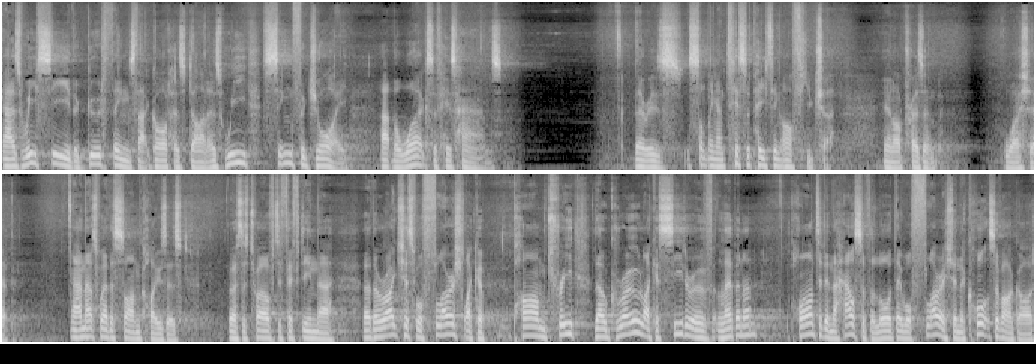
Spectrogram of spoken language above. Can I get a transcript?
as we see the good things that God has done, as we sing for joy at the works of his hands, there is something anticipating our future in our present worship. And that's where the psalm closes. Verses 12 to 15 there. Uh, the righteous will flourish like a palm tree, they'll grow like a cedar of Lebanon. Planted in the house of the Lord, they will flourish in the courts of our God.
